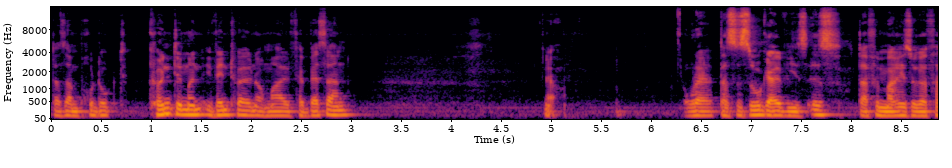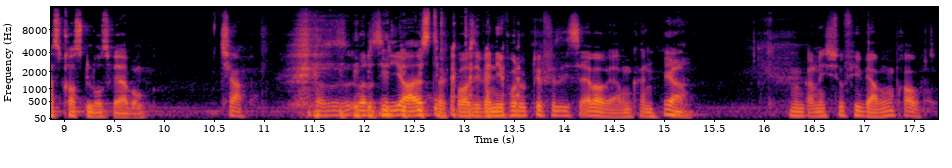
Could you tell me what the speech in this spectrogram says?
Das am Produkt könnte man eventuell nochmal verbessern. Ja. Oder das ist so geil, wie es ist. Dafür mache ich sogar fast kostenlos Werbung. Tja, das ist immer das Idealste quasi, wenn die Produkte für sich selber werben können. Ja. Wenn man gar nicht so viel Werbung braucht.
